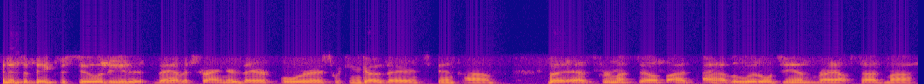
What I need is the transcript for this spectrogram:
and it's a big facility. That they have a trainer there for us. We can go there and spend time. But as for myself, I I have a little gym right outside my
